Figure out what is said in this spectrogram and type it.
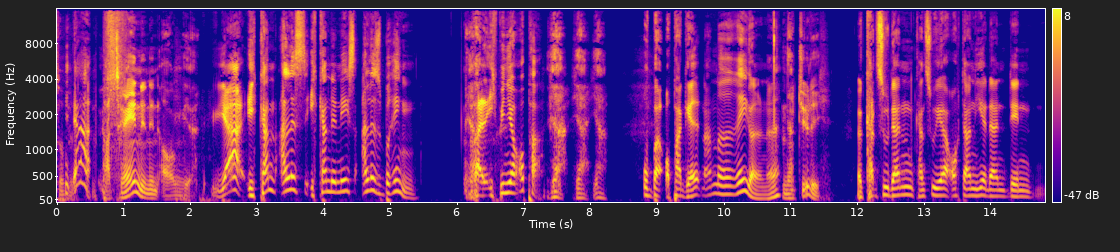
So Ja. Ein paar Tränen in den Augen hier. Ja, ich kann alles, ich kann demnächst alles bringen. Ja. Weil ich bin ja Opa. Ja, ja, ja. Und bei Opa gelten andere Regeln, ne? Natürlich. Kannst du dann, kannst du ja auch dann hier dann den,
